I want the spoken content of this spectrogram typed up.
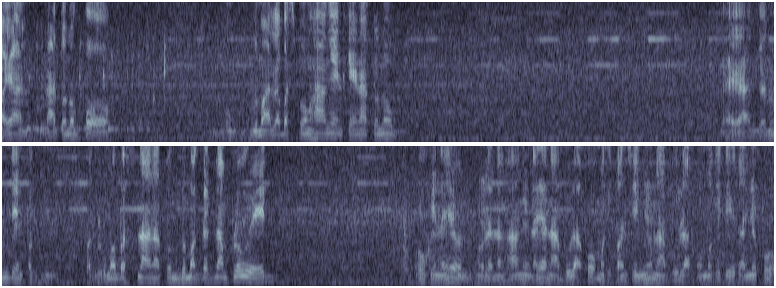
Ayan, natunog po. Oh. Lumalabas po ang hangin, kaya natunog. Ayan, ganun din. Pag, pag lumabas na, natun dumagdag ng fluid, okay na yun. Wala ng hangin. Ayan, nabula po. Makipansin nyo, nabula. Kung makikita nyo po.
